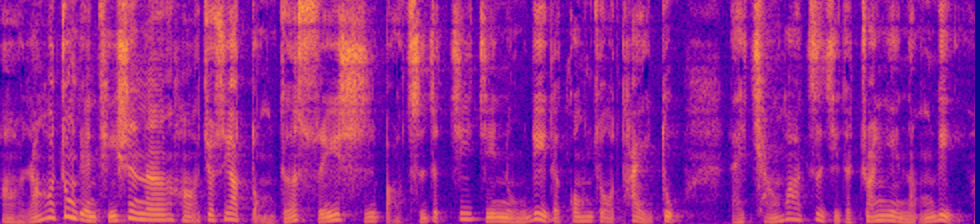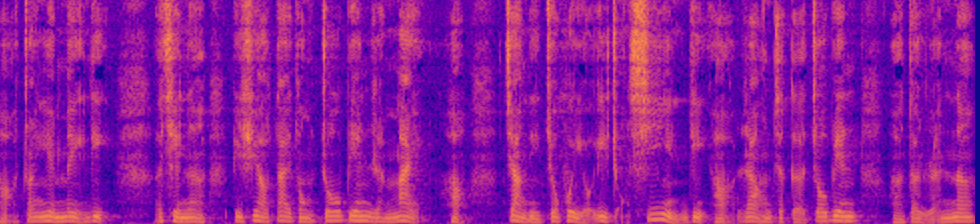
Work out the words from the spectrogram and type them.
啊，然后重点提示呢，哈，就是要懂得随时保持着积极努力的工作态度，来强化自己的专业能力啊，专业魅力，而且呢，必须要带动周边人脉哈，这样你就会有一种吸引力啊，让这个周边啊的人呢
